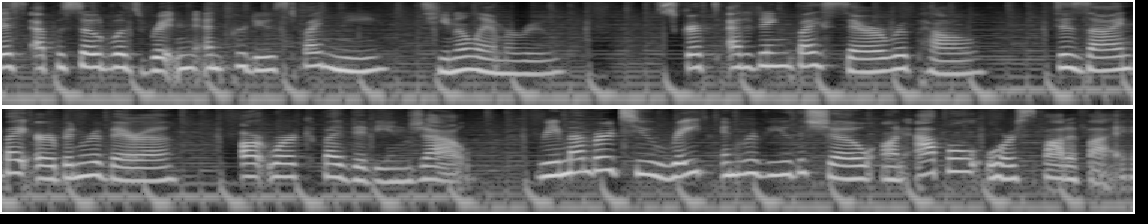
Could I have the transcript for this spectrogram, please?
This episode was written and produced by me, Tina Lamoreux. Script editing by Sarah Rueppel. Designed by Urban Rivera. Artwork by Vivian Zhao. Remember to rate and review the show on Apple or Spotify.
